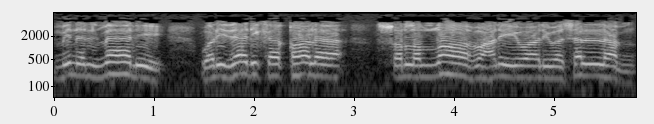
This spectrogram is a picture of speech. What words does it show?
من المال. ولذلك قال صلى الله عليه وآله وسلم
